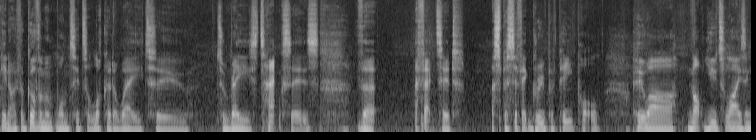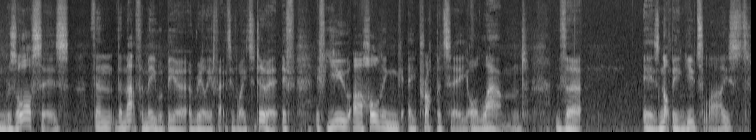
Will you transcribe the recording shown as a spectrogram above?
you know, if a government wanted to look at a way to to raise taxes that affected a specific group of people who are not utilizing resources then then that for me would be a, a, really effective way to do it. If if you are holding a property or land that is not being utilised,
